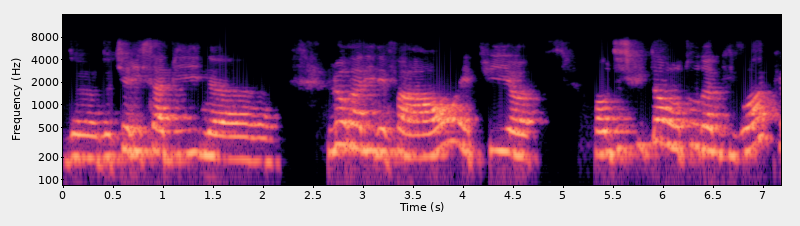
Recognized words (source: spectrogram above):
de, Thierry Sabine, le rallye des pharaons. Et puis, en discutant autour d'un bivouac,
